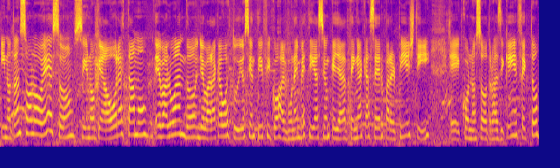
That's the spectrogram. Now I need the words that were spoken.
Y no tan solo eso, sino que ahora estamos evaluando llevar a cabo estudios científicos, alguna investigación que ya tenga que hacer para el PhD eh, con nosotros. Así que en efecto,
